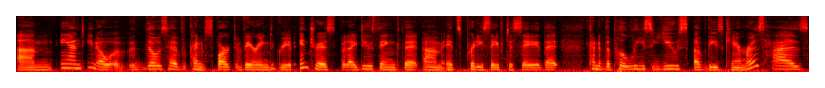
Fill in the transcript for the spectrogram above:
um, and you know, those have kind of sparked a varying degree of interest. But I do think that um, it's pretty safe to say that kind of the police use of these cameras has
